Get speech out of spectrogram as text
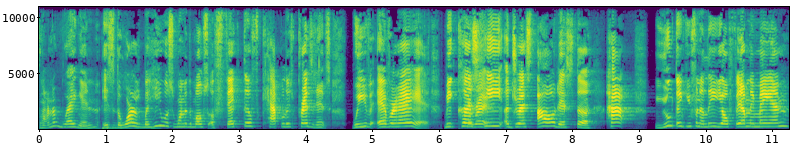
Ronald Reagan is the worst, but he was one of the most effective capitalist presidents we've ever had because Correct. he addressed all that stuff. How you think you finna leave your family man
